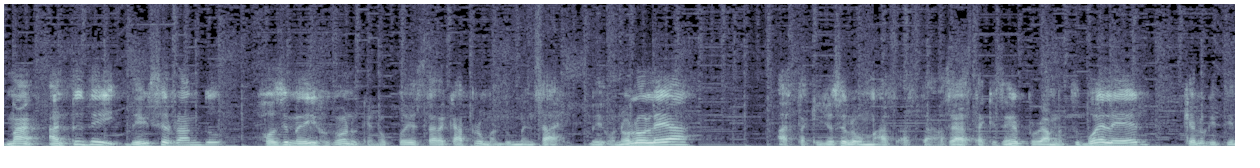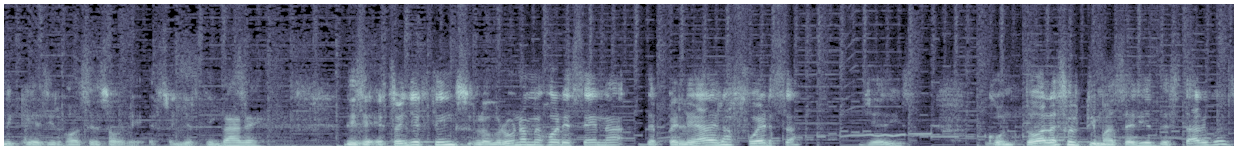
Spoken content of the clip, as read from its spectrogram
Ma, antes de, de ir cerrando, José me dijo que bueno, que no puede estar acá, pero mandó un mensaje. Me dijo, no lo lea hasta que yo se lo hasta, o sea, hasta que esté en el programa. Entonces voy a leer qué es lo que tiene que decir José sobre Stranger Things. Dale. Dice, Stranger Things logró una mejor escena de pelea de la fuerza, Jedis, con todas las últimas series de Star Wars,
